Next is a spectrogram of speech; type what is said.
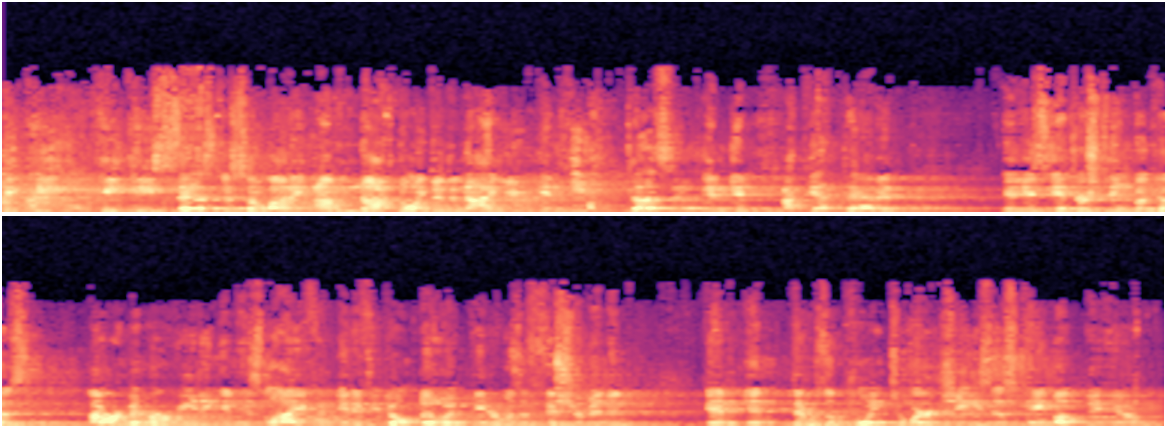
He, he, he, he says to somebody, I'm not going to deny you. And he does it. And, and I get that. And it's interesting because I remember reading in his life, and, and if you don't know it, Peter was a fisherman. And, and, and there was a point to where Jesus came up to him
